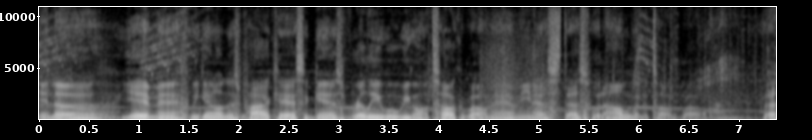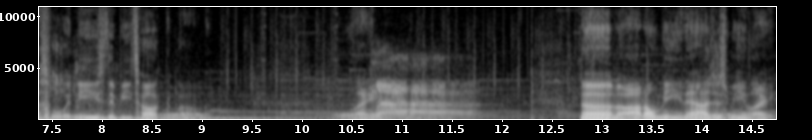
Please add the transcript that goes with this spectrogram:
And uh, yeah, man, if we get on this podcast again, it's really what we gonna talk about, man. I mean, that's that's what I'm gonna talk about. That's what needs to be talked about. Like, no, no, I don't mean that. I just mean like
